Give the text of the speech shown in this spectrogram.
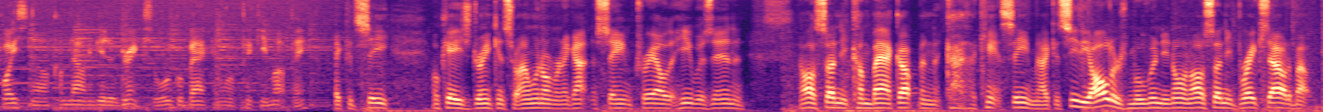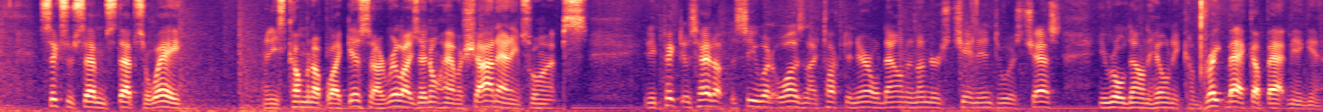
twice now, come down and get a drink, so we'll go back and we'll pick him up, eh? I could see, okay, he's drinking, so I went over and I got in the same trail that he was in, and all of a sudden he come back up, and God, I can't see him. I could see the alders moving, you know, and all of a sudden he breaks out about six or seven steps away, and he's coming up like this. I realized I don't have a shot at him, so I went, Psst. and he picked his head up to see what it was, and I tucked an arrow down and under his chin into his chest. He rolled down the hill, and he comes right back up at me again.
